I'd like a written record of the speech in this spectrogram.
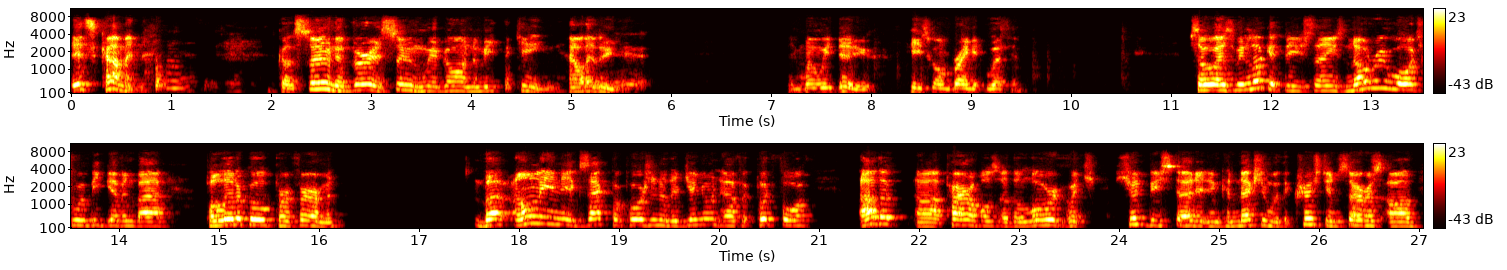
It's coming. Because soon and very soon we're going to meet the King. Hallelujah. And when we do, he's going to bring it with him. So as we look at these things, no rewards will be given by political preferment, but only in the exact proportion of the genuine effort put forth other uh, parables of the Lord which should be studied in connection with the Christian service of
